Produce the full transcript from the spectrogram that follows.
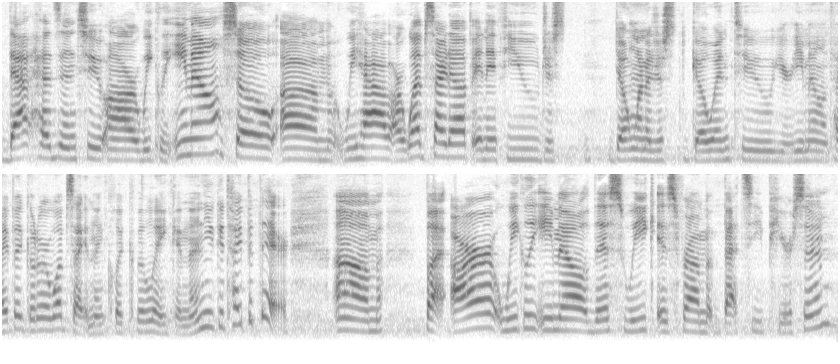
that heads into our weekly email. So um, we have our website up, and if you just don't want to just go into your email and type it, go to our website and then click the link, and then you could type it there. Um, but our weekly email this week is from Betsy Pearson.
